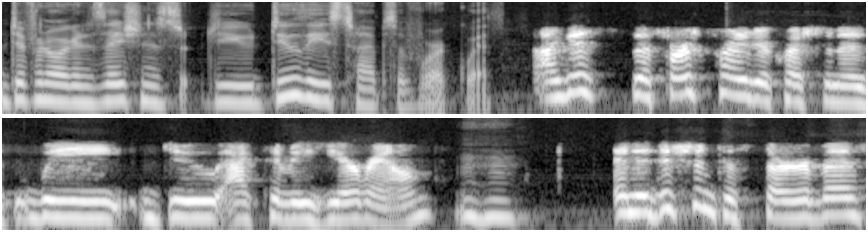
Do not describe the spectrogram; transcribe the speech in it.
different organizations do you do these types of work with? I guess the first part of your question is we do activities year round. Mm-hmm. In addition to service,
